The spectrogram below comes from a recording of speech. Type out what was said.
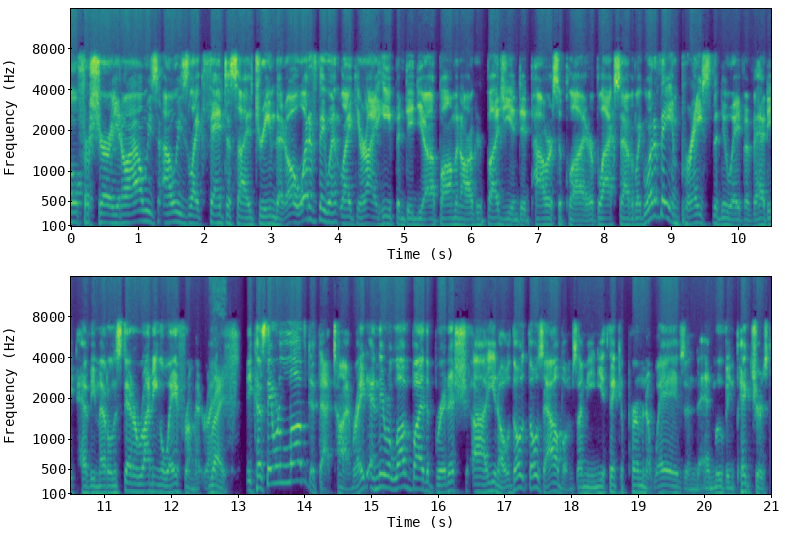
Oh, for sure. You know, I always, I always like fantasize, dream that, oh, what if they went like Uriah Heep and did yeah, Abominog or Budgie and did Power Supply or Black Sabbath? Like, what if they embraced the new wave of heavy, heavy metal instead of running away from it, right? Right. Because they were loved at that time, right? And they were loved by the British. Uh, you know, those, those albums. I mean, you think of Permanent Waves and and Moving Pictures.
